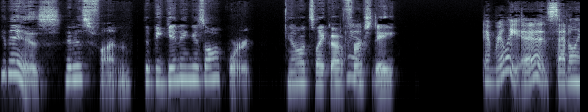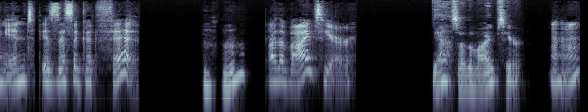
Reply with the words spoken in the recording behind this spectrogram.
It is. It is fun. The beginning is awkward. You know, it's like a Yeah. first date. it really is settling into is this a good fit hmm are the vibes here Yeah, so the vibes here. hmm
